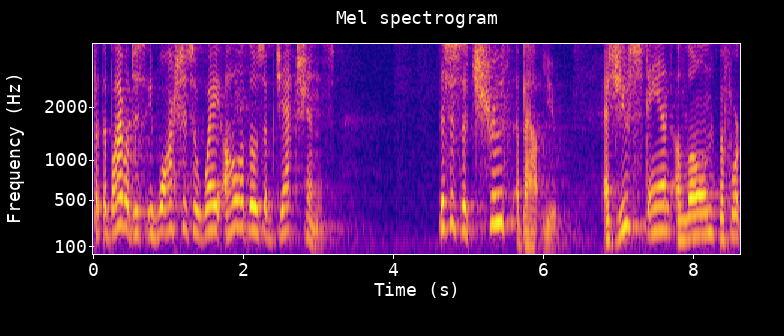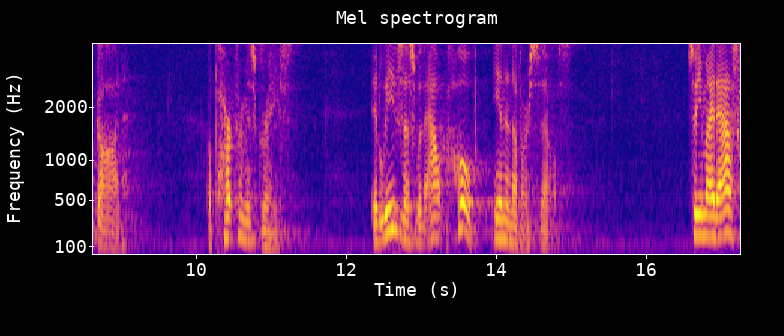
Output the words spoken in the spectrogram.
But the Bible just washes away all of those objections. This is the truth about you. As you stand alone before God, apart from His grace, it leaves us without hope in and of ourselves. So you might ask,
